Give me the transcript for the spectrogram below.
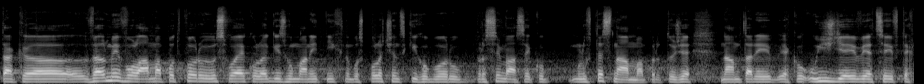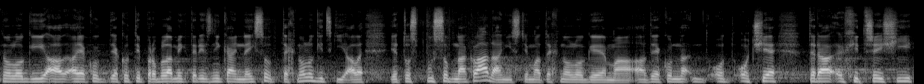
tak uh, velmi volám a podporuji svoje kolegy z humanitních nebo společenských oborů. Prosím vás, jako mluvte s náma, protože nám tady jako ujíždějí věci v technologii a, a jako, jako ty problémy, které vznikají, nejsou technologický, ale je to způsob nakládání s těma technologiemi a jako na, o, oč je teda chytřejší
